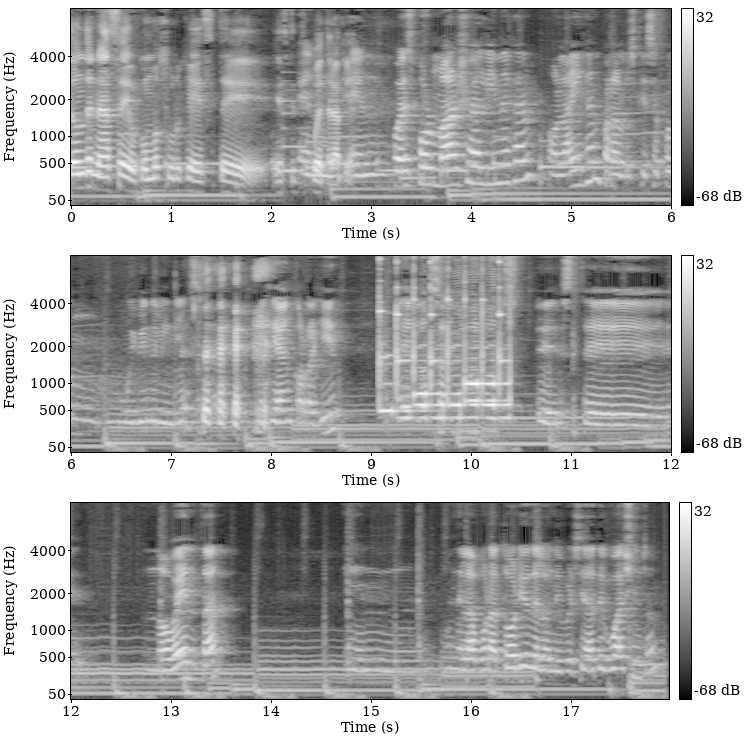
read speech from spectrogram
¿dónde nace o cómo surge este, este tipo de terapia? pues por Marshall Linehan o Linehan, para los que sepan muy bien el inglés, me quieran corregir en los años este, 90 en, el laboratorio de la Universidad de Washington.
